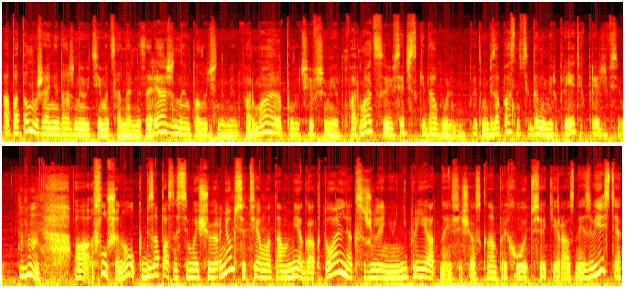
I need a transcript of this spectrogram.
А потом уже они должны уйти эмоционально заряженными, полученными информа... получившими информацию и всячески довольными. Поэтому безопасность всегда на мероприятиях прежде всего. Мгм. А, слушай, ну, к безопасности мы еще вернемся. Тема там мега актуальная, к сожалению, неприятная сейчас к нам приходят всякие разные известия.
